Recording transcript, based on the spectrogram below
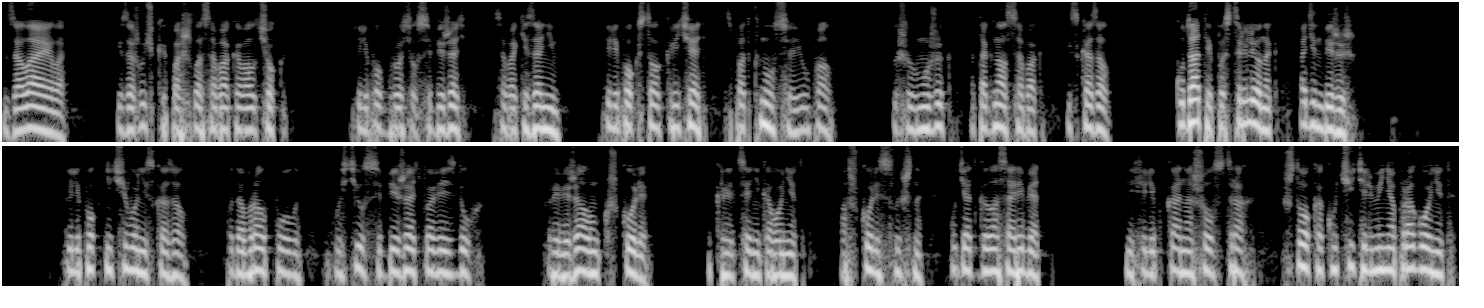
залаяла, и за жучкой пошла собака-волчок. Филиппок бросился бежать, собаки за ним. Филиппок стал кричать, споткнулся и упал. Вышел мужик, отогнал собак и сказал, Куда ты, постреленок, один бежишь? Филиппок ничего не сказал, подобрал полы и пустился бежать во весь дух. Пробежал он к школе. На крыльце никого нет, а в школе слышно, гудят голоса ребят. На Филиппка нашел страх, что, как учитель, меня прогонит.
